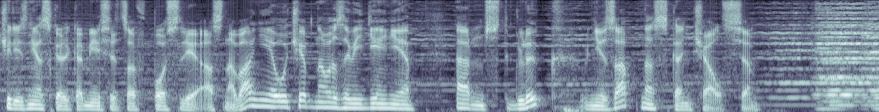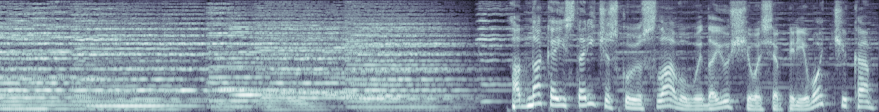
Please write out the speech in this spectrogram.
Через несколько месяцев после основания учебного заведения Эрнст Глюк внезапно скончался. Однако историческую славу выдающегося переводчика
